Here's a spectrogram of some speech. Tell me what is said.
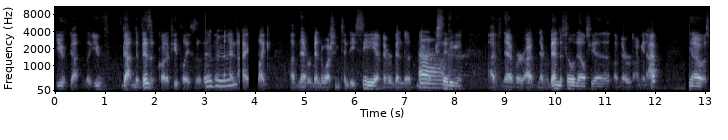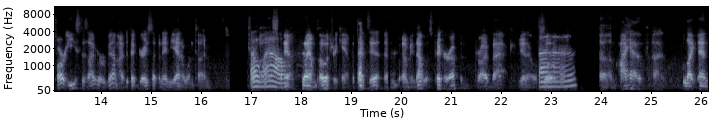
you've got you've gotten to visit quite a few places of them, and, mm-hmm. and I like. I've never been to Washington D.C. I've never been to New York Oh. City. I've never I've never been to Philadelphia. I've never. I mean, I've you know as far east as I've ever been. I had to pick Grace up in Indiana one time. Oh, from wow. Slam, slam poetry camp, but that's it. And I mean, that was pick her up and drive back. You know, so Uh-huh. um, I have uh, like and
